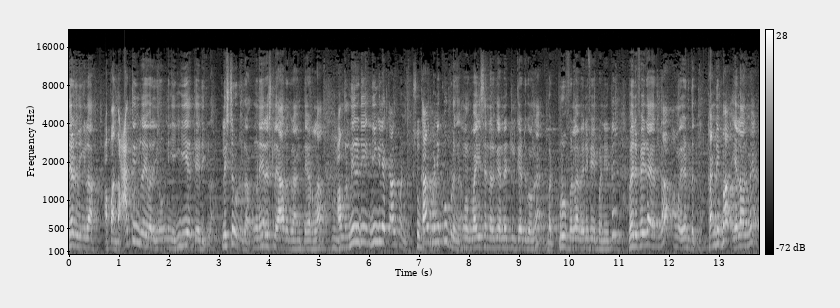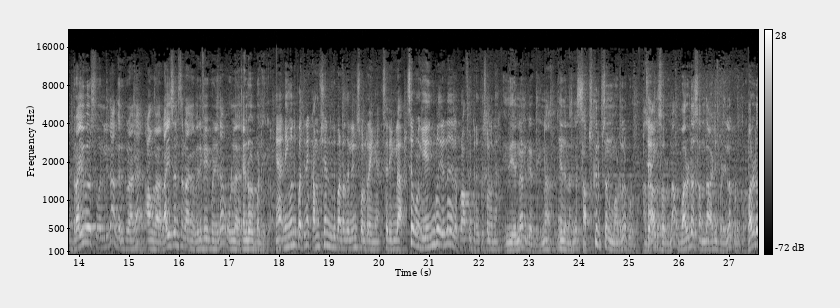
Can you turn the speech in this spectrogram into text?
தேடுவீங்களா? அப்போ அந்த ஆக்டிங் டிரைவரையும் நீங்கள் இங்கேயே தேடிக்கலாம். லிஸ்ட்டை விட்டுருக்காங்க உங்கள் நியரஸ்ட்டில் யார் இருக்கிறாங்க தேடலாம். அவங்க நேரடி நீங்களே கால் பண்ணுங்க. கால் பண்ணி கூப்பிடுங்க. உங்களுக்கு வயசு என்ன இருக்குது என்ன கேட்டுக்கோங்க. பட் ப்ரூஃப் எல்லாம் வெரிஃபை பண்ணிவிட்டு வெரிஃபைடாக இருந்தால் அவங்கள எடுத்துக்கலாம். கண்டிப்பாக எல்லாருமே டிரைவர்ஸ் ஒன்லி தான் அங்கே இருக்கிறாங்க. அவங்க லைசன்ஸை நாங்கள் வெரிஃபை பண்ணி தான் உள்ள என்ரோல் பண்ணிக்கிறோம். நீங்கள் வந்து பார்த்தீங்கன்னா கமிஷன் இது பண்ணுறது இல்லைன்னு சொல்கிறீங்க சரிங்களா? சார் உங்களுக்கு எங்களுக்கு என்ன இதில் ப்ராஃபிட் இருக்குது சொல்லுங்கள் இது என்னன்னு கேட்டிங்கன்னா இதை நாங்கள் சப்ஸ்கிரிப்ஷன் மாடலில் கொடுப்போம். அதாவது சொல்லணும்னா வருட சந்தா அடிப்படையில் கொடுக்குறோம். வருட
